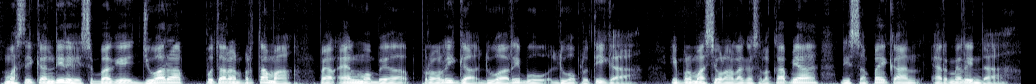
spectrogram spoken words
memastikan diri sebagai juara putaran pertama PLN Mobile Pro Liga 2023. Informasi olahraga selengkapnya disampaikan Ermelinda.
